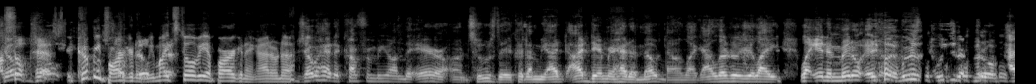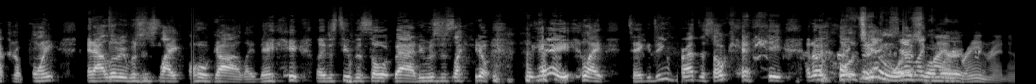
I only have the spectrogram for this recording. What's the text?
I'm Joe, still Joe, it could be I'm bargaining. We might pissed. still be at bargaining. I don't know. Joe had to come for me on the air on Tuesday because I mean I, I damn near had a meltdown. Like I literally like like in the middle we was we was in the middle of having a point and I literally was just like oh god like they like this team is so bad. He was just like you know like hey like take a deep breath it's okay. And I'm like, Well, it's even worse like when my we're- brain right now.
